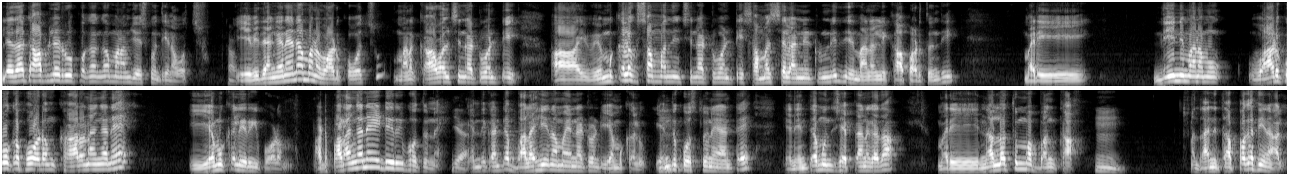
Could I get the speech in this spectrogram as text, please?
లేదా టాబ్లెట్ రూపకంగా మనం చేసుకొని తినవచ్చు. ఏ విధంగానైనా మనం వాడుకోవచ్చు. మనకు కావాల్సినటువంటి ఆ వెముకలకు సంబంధించినటువంటి సమస్యలన్నింటి నుండి ఇది మనల్ని కాపాడుతుంది. మరి దీన్ని మనము వాడుకోకపోవడం కారణంగానే ఈ ఎముకలు ఇరిగిపోవడం. అటు పడంగానే ఇటు ఇరిగిపోతున్నాయి. ఎందుకంటే బలహీనమైనటువంటి ఎముకలు. ఎందుకు వస్తున్నాయి అంటే నేను ఇంతకుముందు చెప్పాను కదా మరి నల్లతుమ్మ బంక. దాన్ని తప్పక తినాలి.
